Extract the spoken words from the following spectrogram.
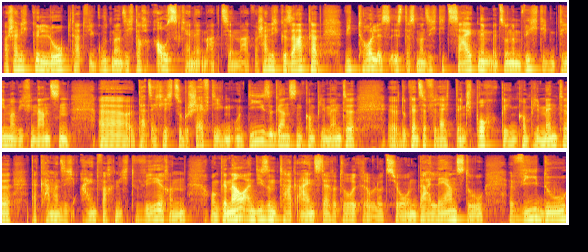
wahrscheinlich gelobt hat, wie gut man sich doch auskennt, kenne im Aktienmarkt, wahrscheinlich gesagt hat, wie toll es ist, dass man sich die Zeit nimmt, mit so einem wichtigen Thema wie Finanzen äh, tatsächlich zu beschäftigen. Und diese ganzen Komplimente, äh, du kennst ja vielleicht den Spruch gegen Komplimente, da kann man sich einfach nicht wehren. Und genau an diesem Tag 1 der Rhetorikrevolution, da lernst du, wie du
